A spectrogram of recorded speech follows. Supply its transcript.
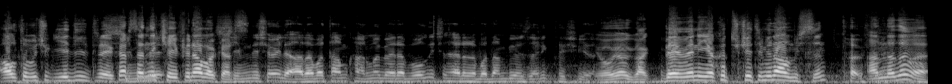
6.5-7 litre yakar sen de Şimdi- keyfine bakarsın. Şimdi şöyle araba tam karma bir araba olduğu için her arabadan bir özellik taşıyor. Yo yo bak BMW'nin yakıt tüketimini almışsın. Tabii. Anladın mı?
